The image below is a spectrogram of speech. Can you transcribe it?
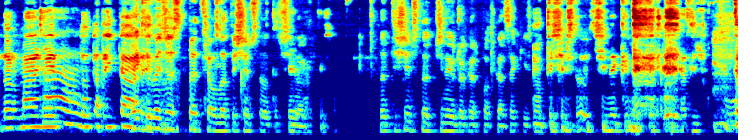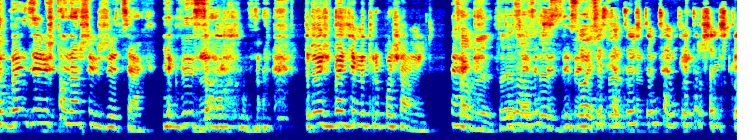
Normalnie Tak. Jaki totalitarny. będzie specjal na tysięczny odcinek? Na tysięczny odcinek Joker Podcast. Jaki No, tysięczny odcinek podcast już To będzie już po naszych życiach. Jakby No. sorry. To już będziemy truposzami. Co wy? To jest, No. to jest, Wy- słuchajcie, to, już w tym tempie troszeczkę.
